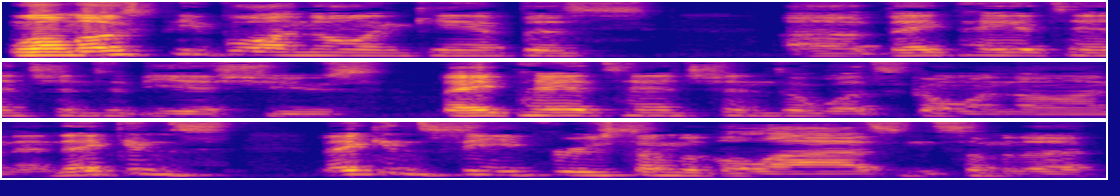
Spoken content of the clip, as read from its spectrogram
Well, most people I know on campus uh, they pay attention to the issues. They pay attention to what's going on, and they can they can see through some of the lies and some of the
